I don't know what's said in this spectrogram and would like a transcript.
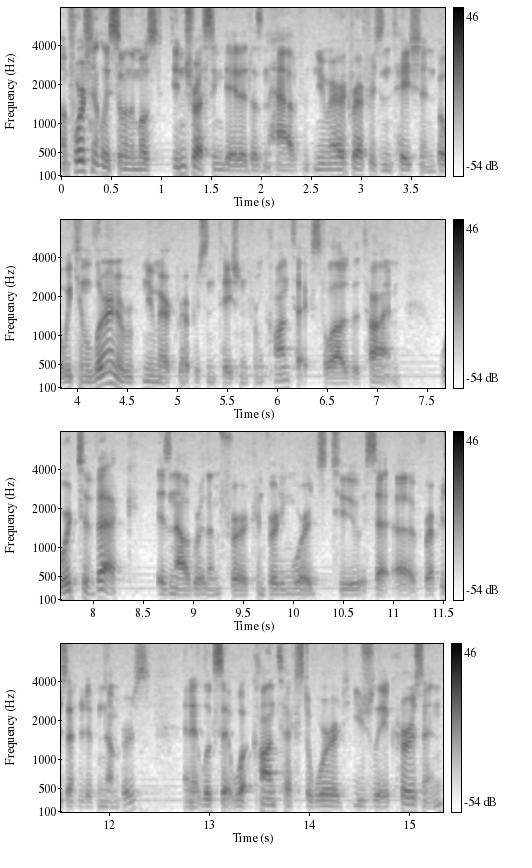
Unfortunately, some of the most interesting data doesn't have numeric representation, but we can learn a numeric representation from context a lot of the time. Word2Vec is an algorithm for converting words to a set of representative numbers, and it looks at what context a word usually occurs in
